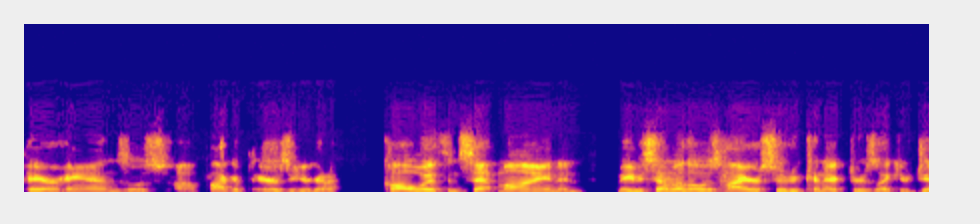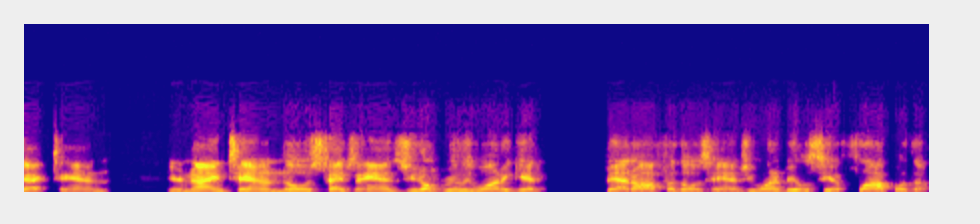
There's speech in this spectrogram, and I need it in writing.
pair hands, those uh, pocket pairs that you're going to call with and set mine, and maybe some of those higher suited connectors like your Jack ten, your nine ten, those types of hands. You don't really want to get bet off of those hands. You want to be able to see a flop with them.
